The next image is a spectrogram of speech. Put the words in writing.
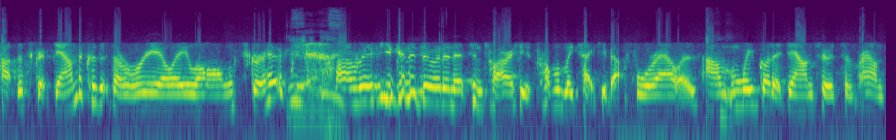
cut the script down because it's a really long script. Um, if you're going to do it in its entirety, it'd probably take you about four hours. Um, and we've got it down to it's around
